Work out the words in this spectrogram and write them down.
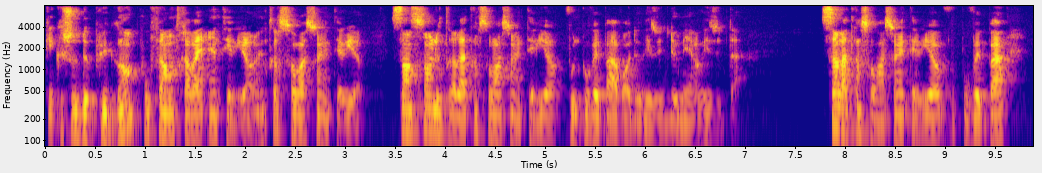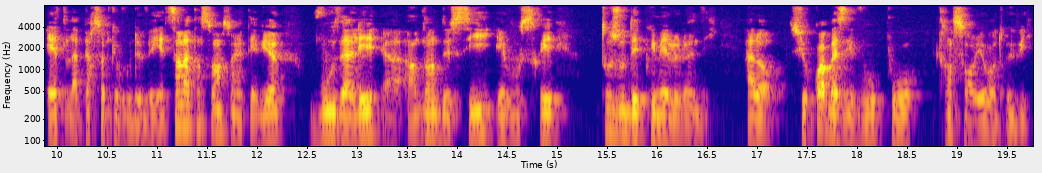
quelque chose de plus grand pour faire un travail intérieur, une transformation intérieure. Sans, la transformation intérieure, vous ne pouvez pas avoir de, de meilleurs résultats. Sans la transformation intérieure, vous ne pouvez pas être la personne que vous devez être. Sans la transformation intérieure, vous allez euh, en dents de scie et vous serez toujours déprimé le lundi. Alors, sur quoi basez-vous pour transformer votre vie?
